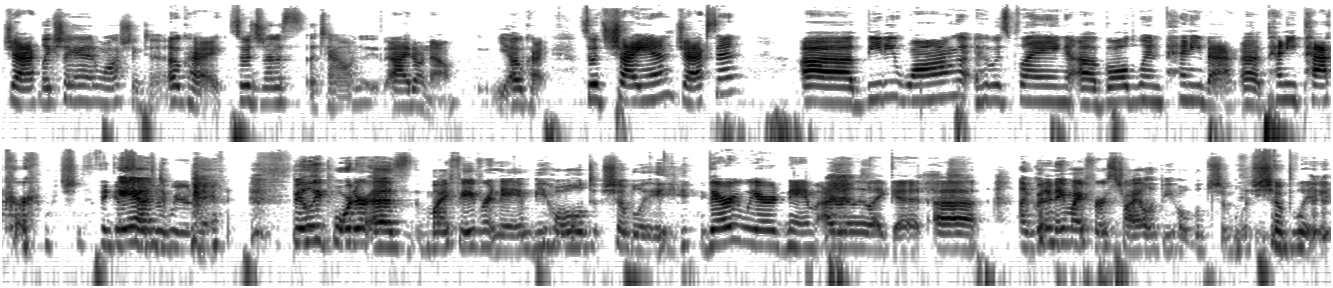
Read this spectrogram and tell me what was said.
Jack. Like Cheyenne, Washington. Okay, so it's that a a, town? I don't know. Yeah. Okay. So it's Cheyenne Jackson. Uh, B.D. Wong, who is playing uh, Baldwin Pennyback, uh, Pennypacker, which I think is such a weird name. Billy Porter as my favorite name. Behold Chablis. Very weird name. I really like it. Uh, I'm gonna name my first child Behold Chablis. Chablis.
